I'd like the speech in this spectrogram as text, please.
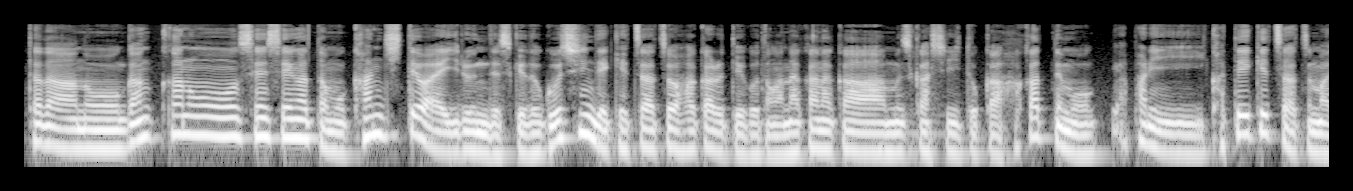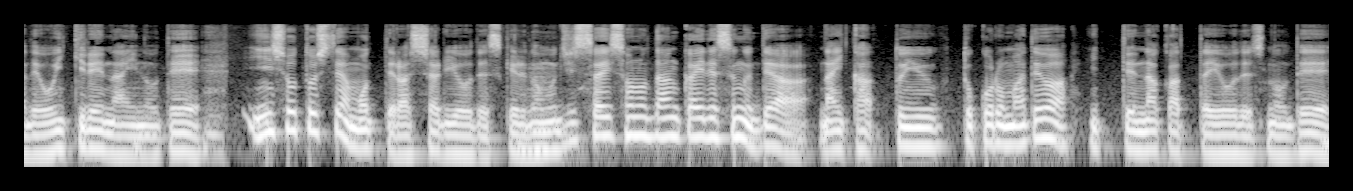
ただあの眼科の先生方も感じてはいるんですけどご自身で血圧を測るということがなかなか難しいとか測ってもやっぱり家庭血圧まで追い切れないので印象としては持ってらっしゃるようですけれども、うん、実際その段階ですぐではないかというところまでは行ってなかったようですので、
